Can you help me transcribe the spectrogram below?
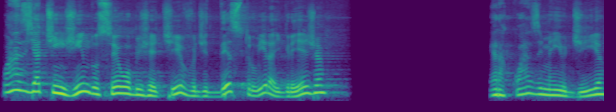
quase atingindo o seu objetivo de destruir a igreja, era quase meio-dia.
